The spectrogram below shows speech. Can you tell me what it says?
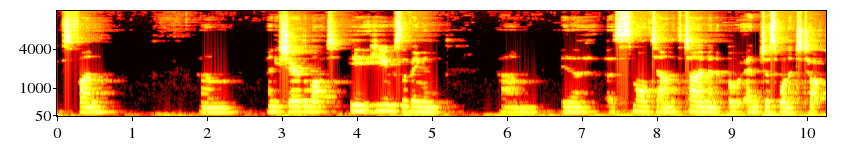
he was fun. Um, and he shared a lot. He, he was living in um, in a, a, small town at the time and, oh, and just wanted to talk.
